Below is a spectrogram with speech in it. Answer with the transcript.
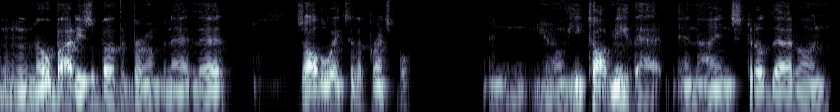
Mm-hmm. Nobody's above the broom, and that that is all the way to the principal. And you know, he taught me that, and I instilled that on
